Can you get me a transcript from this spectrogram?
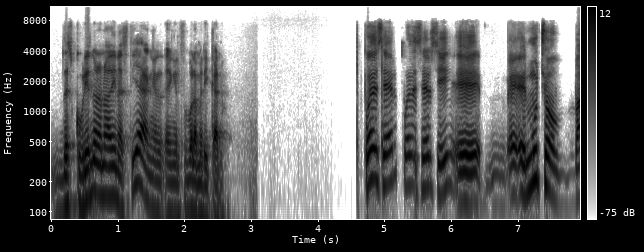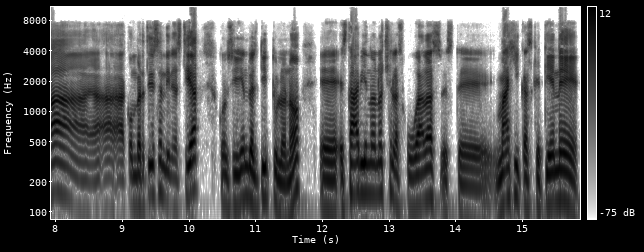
descubriendo una nueva dinastía en el, en el fútbol americano. Puede ser, puede ser, sí. Eh, en mucho va a, a, convertirse en dinastía consiguiendo el título, ¿no? Eh, estaba viendo anoche las jugadas este, mágicas que tiene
